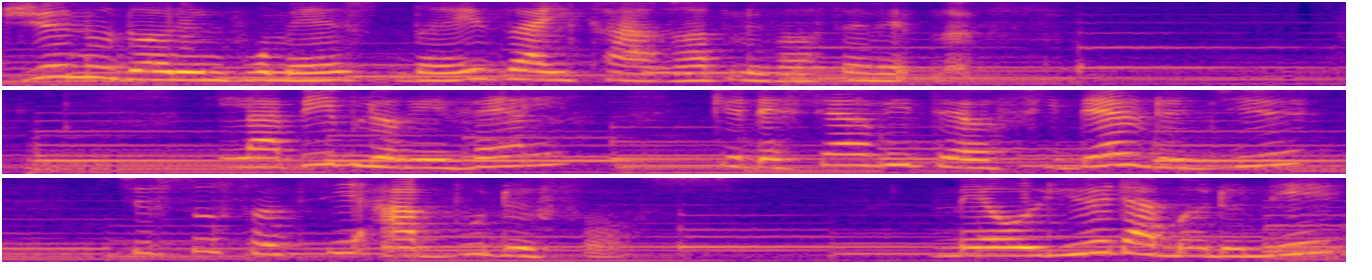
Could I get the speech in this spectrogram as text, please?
Dieu nous donne une promesse dans Ésaïe 40, le verset 29. La Bible révèle que des serviteurs fidèles de Dieu se sont sentis à bout de force. Mais au lieu d'abandonner,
